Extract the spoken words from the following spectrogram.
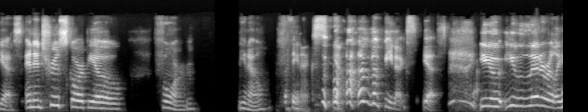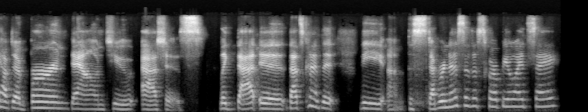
Yes. And in true Scorpio form, you know, the phoenix. Yeah. the phoenix. Yes. Yeah. You you literally have to burn down to ashes. Like that is that's kind of the the um the stubbornness of the Scorpio, I'd say.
